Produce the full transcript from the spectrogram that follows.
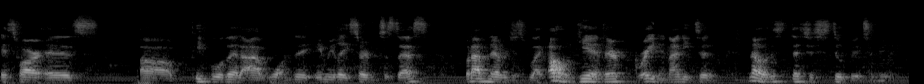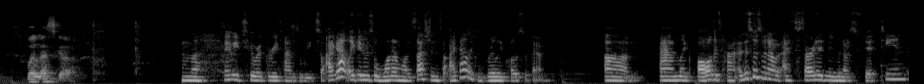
as far as um, people that I want to emulate certain success, but I've never just like, oh yeah, they're great, and I need to. No, this, that's just stupid to me. But let's go. Um, maybe two or three times a week. So I got like it was a one-on-one session, so I got like really close with him, um, and like all the time. And this was when I, started maybe when I was fifteen,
